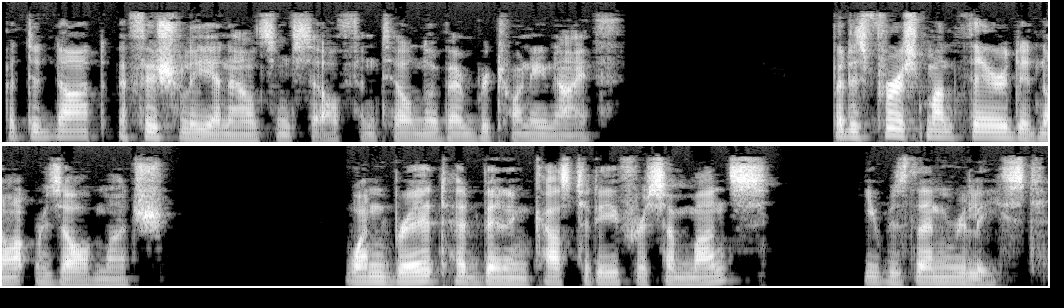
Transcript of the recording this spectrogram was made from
but did not officially announce himself until November 29th. But his first month there did not resolve much. One Brit had been in custody for some months. He was then released.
